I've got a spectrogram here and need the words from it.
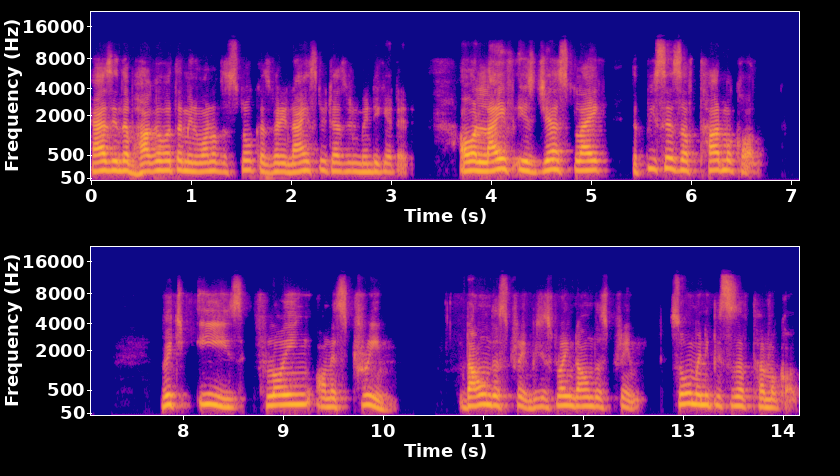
As in the Bhagavatam, in one of the slokas, very nicely it has been indicated. Our life is just like the pieces of thermocol, which is flowing on a stream, down the stream, which is flowing down the stream. So many pieces of thermocol.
